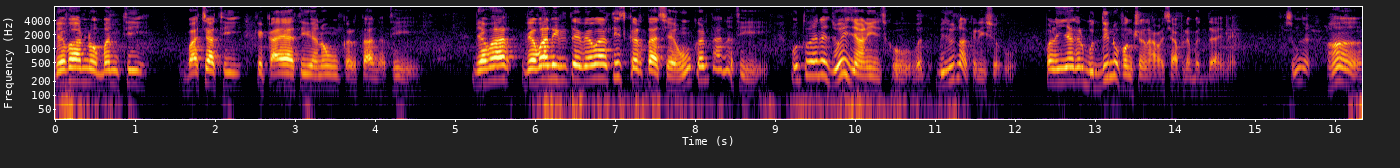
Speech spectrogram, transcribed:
વ્યવહારનો મનથી, વાચાથી કે કાયાથી એનો હું કરતા નથી. વ્યવહાર, વ્યવહારની રીતે વ્યવહારથી જ કરતા છે, હું કરતા નથી. હું તો એને જોઈ જાણી કહું બીજું ના કરી શકું. પણ અહીંયા આગળ બુદ્ધિનું ફંક્શન આવે છે આપણે બધા એને સમજે હા,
